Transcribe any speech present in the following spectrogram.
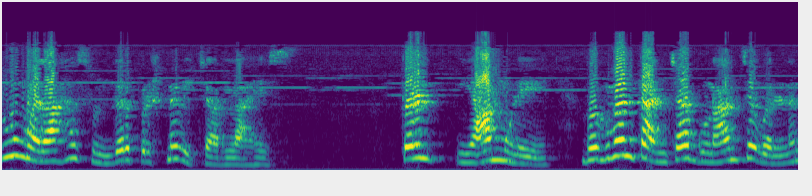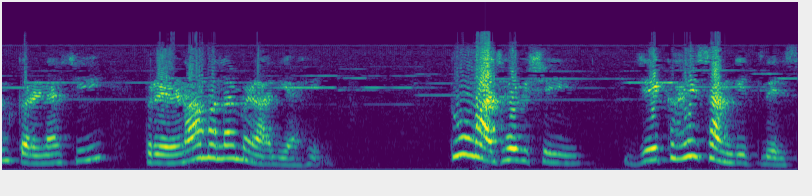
तू मला हा सुंदर प्रश्न विचारला आहेस. कारण यामुळे भगवंतांच्या गुणांचे वर्णन करण्याची प्रेरणा मला मिळाली आहे. तू माझ्याविषयी जे काही सांगितलेस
